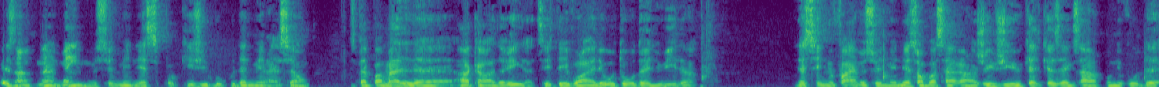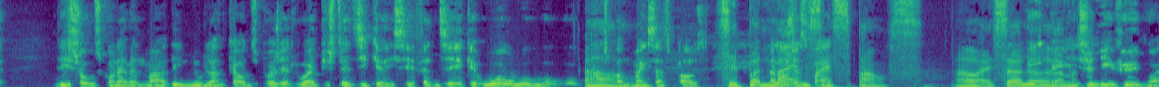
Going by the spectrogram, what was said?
Présentement, même Monsieur le ministre, pour qui j'ai beaucoup d'admiration, il fait pas mal euh, encadré. Là, tu sais, les vois aller autour de lui. là. Laissez-nous faire, Monsieur le ministre, on va s'arranger. J'ai eu quelques exemples au niveau de des choses qu'on avait demandé, nous, dans le cadre du projet de loi, puis je te dis qu'il s'est fait dire que wow, wow, wow, wow, Ah, c'est pas de oui. même que ça se passe. C'est pas de Alors, même j'espère- ça se passe. Ah ouais, ça, Oui, là, mais vraiment. je l'ai vu, moi.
